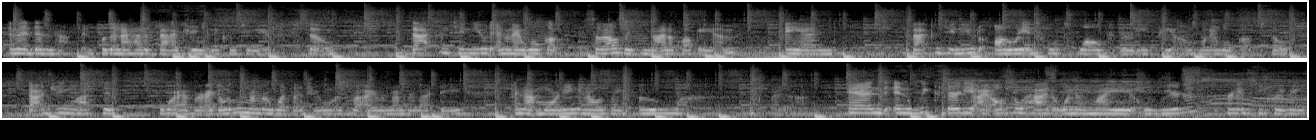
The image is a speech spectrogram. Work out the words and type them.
And then it doesn't happen. But then I had a bad dream and it continued. So that continued and then I woke up so that was like 9 o'clock a.m. and that continued all the way until 12:30 p.m. when I woke up so that dream lasted forever I don't remember what that dream was but I remember that day and that morning and I was like oh and in week 30 I also had one of my weirdest pregnancy cravings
